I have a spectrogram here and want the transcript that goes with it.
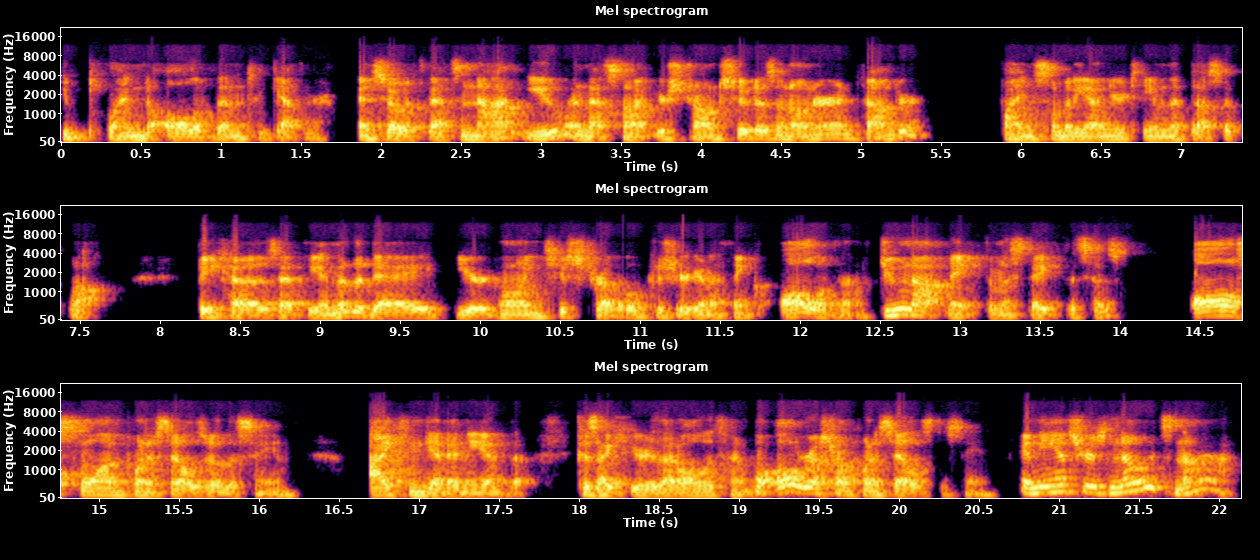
you blend all of them together. And so if that's not you and that's not your strong suit as an owner and founder, find somebody on your team that does it well. Because at the end of the day, you're going to struggle because you're going to think all of them. Do not make the mistake that says all salon point of sales are the same. I can get any of them because I hear that all the time. Well, all restaurant point of sale is the same. And the answer is no, it's not.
